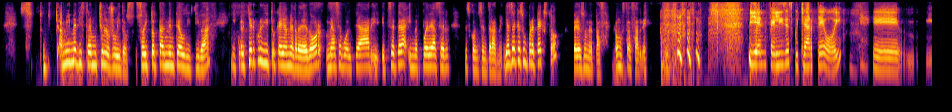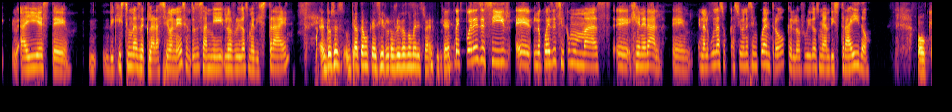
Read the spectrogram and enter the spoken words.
A mí me distrae mucho los ruidos, soy totalmente auditiva y cualquier ruidito que haya a mi alrededor me hace voltear, etcétera, y me puede hacer desconcentrarme. Ya sé que es un pretexto, pero eso me pasa. ¿Cómo estás, Ale? Bien, feliz de escucharte hoy. Eh, ahí, este, dijiste unas declaraciones, entonces a mí los ruidos me distraen. Entonces ya tengo que decir, los ruidos no me distraen. Pues puedes decir, eh, lo puedes decir como más eh, general. Eh, en algunas ocasiones encuentro que los ruidos me han distraído. Ok.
